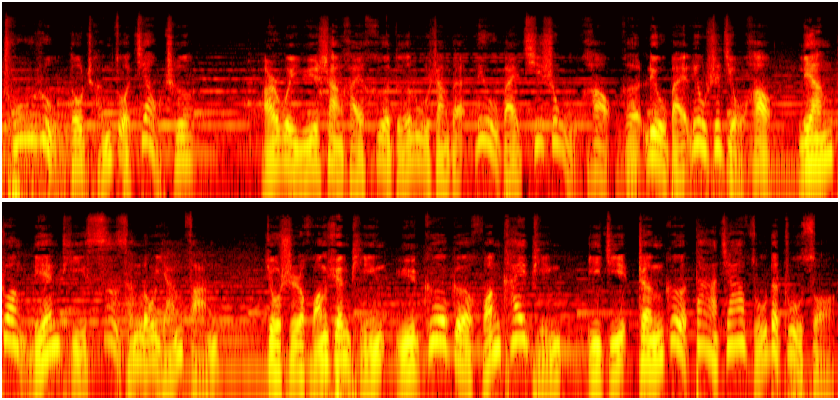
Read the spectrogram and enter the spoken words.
出入都乘坐轿车，而位于上海鹤德路上的六百七十五号和六百六十九号两幢连体四层楼洋房，就是黄宣平与哥哥黄开平以及整个大家族的住所。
